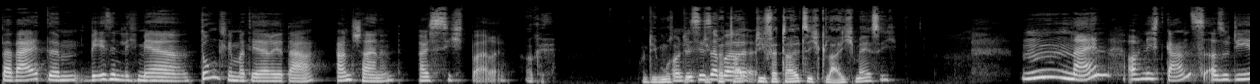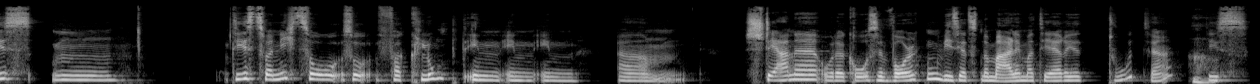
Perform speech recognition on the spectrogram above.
bei weitem wesentlich mehr dunkle Materie da, anscheinend, als sichtbare. Okay. Und die muss, Und die, die, ist aber- verteilt, die verteilt sich gleichmäßig? Hm, Nein, auch nicht ganz. Also die ist, mh, die ist zwar nicht so so verklumpt in in in ähm, Sterne oder große Wolken, wie es jetzt normale Materie tut. Ja, die ist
